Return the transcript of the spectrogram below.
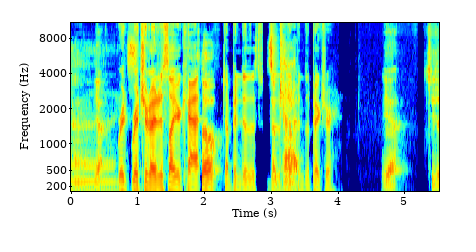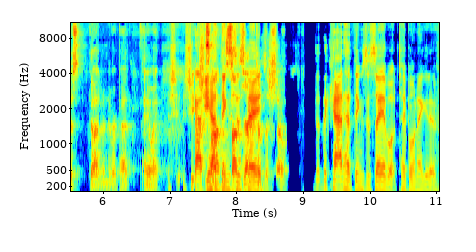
uh, Ri- yes. Richard, I just saw your cat So jump into this So jump cat. into the picture. yeah, she just got into her bed. Anyway, She, she, she had not the things to say. the show. The, the cat had things to say about Type O Negative.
